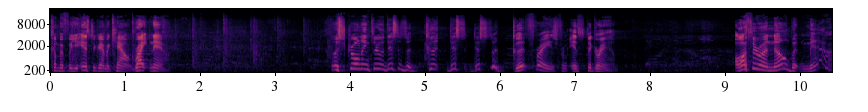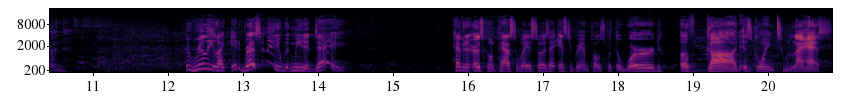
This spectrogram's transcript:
Coming for your Instagram account right now. I was scrolling through. This is a good, this, this is a good phrase from Instagram. Author unknown, but man, it really like it resonated with me today. Heaven and earth's gonna pass away, so is that Instagram post, but the word of God is going to last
